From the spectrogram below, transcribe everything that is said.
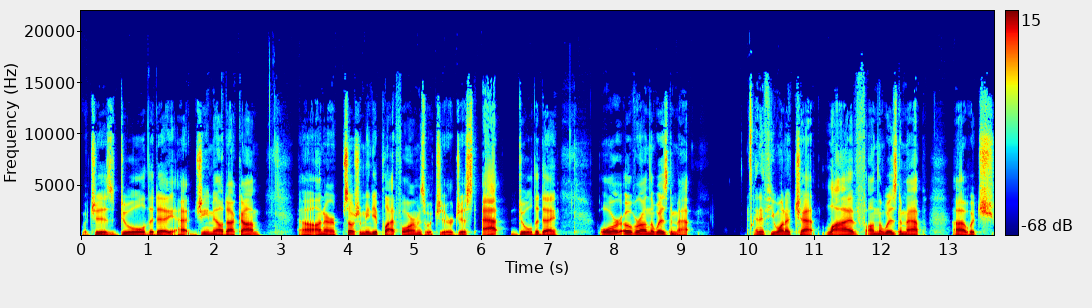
which is dueltheday at gmail.com, uh, on our social media platforms, which are just at duel the day, or over on the Wisdom app. And if you want to chat live on the Wisdom app, uh, which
